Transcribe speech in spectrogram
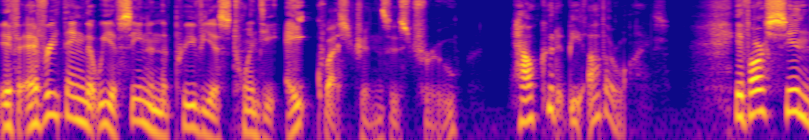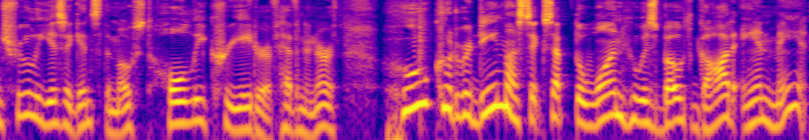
if everything that we have seen in the previous 28 questions is true, how could it be otherwise? If our sin truly is against the most holy creator of heaven and earth, who could redeem us except the one who is both God and man?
